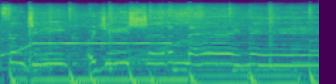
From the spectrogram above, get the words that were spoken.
曾经遗失的美丽。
